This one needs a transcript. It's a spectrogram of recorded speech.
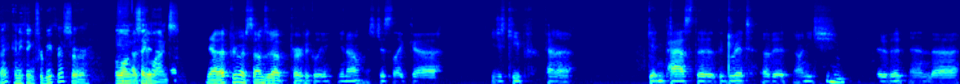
All right. Anything from you, Chris, or along the same say- lines? Yeah, that pretty much sums it up perfectly. You know, it's just like uh, you just keep kind of getting past the the grit of it on each Mhm. bit of it, and uh,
